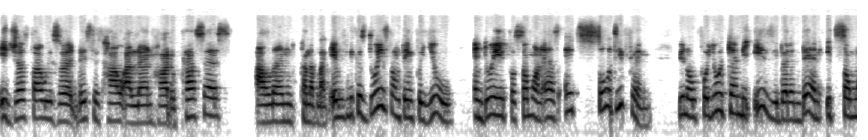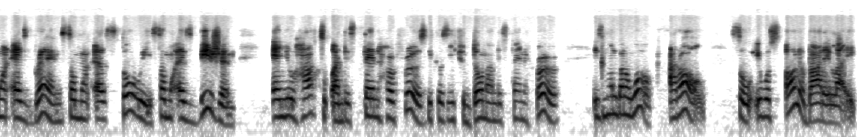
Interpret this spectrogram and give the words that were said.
it just always heard this is how I learned how to process. I learned kind of like because doing something for you and doing it for someone else, it's so different. You know, for you it can be easy, but and then it's someone else's brand, someone else's story, someone else's vision. And you have to understand her first because if you don't understand her, it's not gonna work at all. So it was all about it. Like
